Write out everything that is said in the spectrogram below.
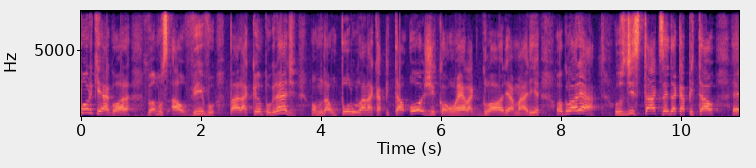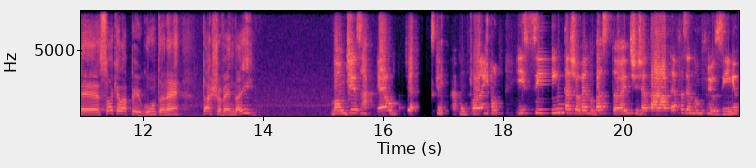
porque agora vamos ao vivo para Campo Grande. Vamos dar um pulo lá na capital, hoje com ela, Glória Maria. Ô Glória, os destaques aí da capital, é só aquela pergunta, né? Tá chovendo aí? Bom dia, Israel. Bom dia que nos acompanham. E sim, tá chovendo bastante, já tá até fazendo um friozinho.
